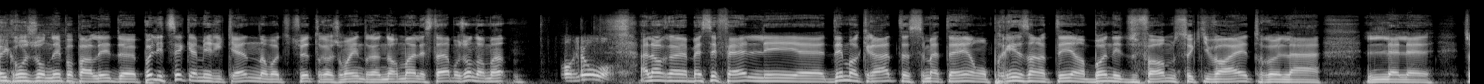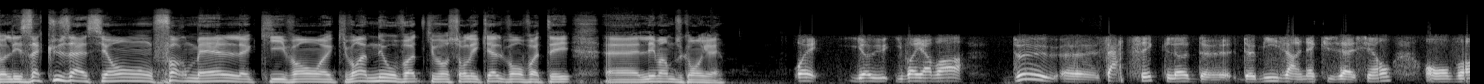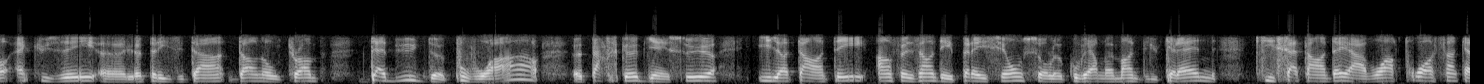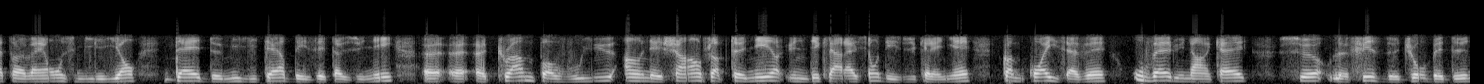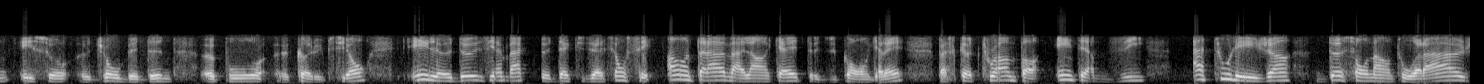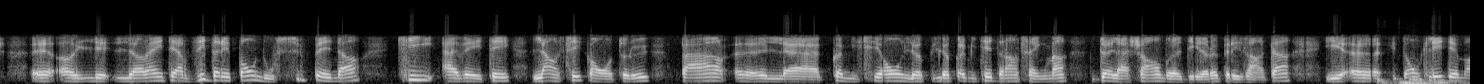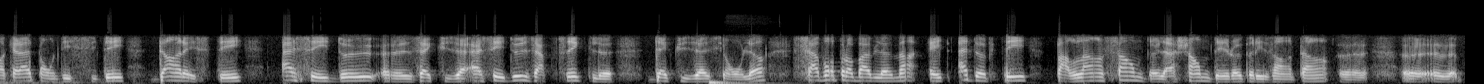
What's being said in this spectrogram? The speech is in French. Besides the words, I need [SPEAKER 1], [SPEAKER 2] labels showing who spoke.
[SPEAKER 1] Oui, grosse journée pour parler de politique américaine. On va tout de suite rejoindre Normand Lester. Bonjour Normand.
[SPEAKER 2] Bonjour.
[SPEAKER 1] Alors, euh, ben, c'est fait. Les euh, démocrates, ce matin, ont présenté en bonne et due forme ce qui va être la, les accusations formelles qui vont, euh, qui vont amener au vote, qui vont, sur lesquelles vont voter les membres du Congrès.
[SPEAKER 2] Oui, il, il va y avoir deux articles de, mise en accusation. On va accuser le président Donald Trump d'abus de pouvoir euh, parce que, bien sûr, il a tenté, en faisant des pressions sur le gouvernement de l'Ukraine, qui s'attendait à avoir 391 millions d'aides militaires des États-Unis, euh, euh, Trump a voulu en échange obtenir une déclaration des Ukrainiens comme quoi ils avaient ouvert une enquête sur le fils de Joe Biden et sur Joe Biden pour corruption. Et le deuxième acte d'accusation, c'est entrave à l'enquête du Congrès, parce que Trump a interdit à tous les gens de son entourage, euh, leur interdit de répondre aux subpoenas qui avaient été lancés contre eux par euh, la commission, le, comité de renseignement de la Chambre des représentants. Et euh, donc, les démocrates ont décidé d'en rester à ces deux euh, à ces deux articles d'accusation là, ça va probablement être adopté par l'ensemble de la Chambre des représentants euh, euh,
